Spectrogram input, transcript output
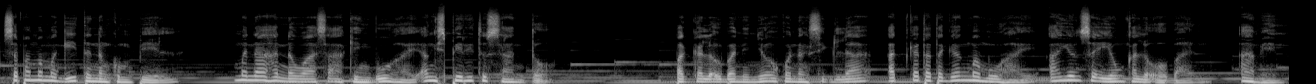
sa pamamagitan ng kumpil, manahan nawa sa aking buhay ang Espiritu Santo. Pagkalooban ninyo ako ng sigla at katatagang mamuhay ayon sa iyong kalooban. Amen.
